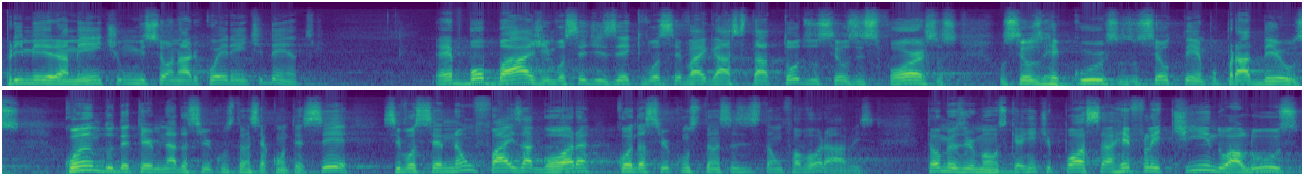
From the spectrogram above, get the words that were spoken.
primeiramente um missionário coerente dentro. É bobagem você dizer que você vai gastar todos os seus esforços, os seus recursos, o seu tempo para Deus quando determinada circunstância acontecer, se você não faz agora, quando as circunstâncias estão favoráveis. Então, meus irmãos, que a gente possa, refletindo à luz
